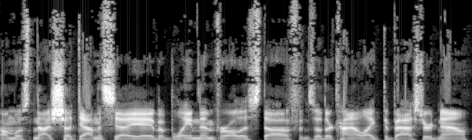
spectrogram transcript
almost not shut down the CIA, but blame them for all this stuff, and so they're kind of like the bastard now,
